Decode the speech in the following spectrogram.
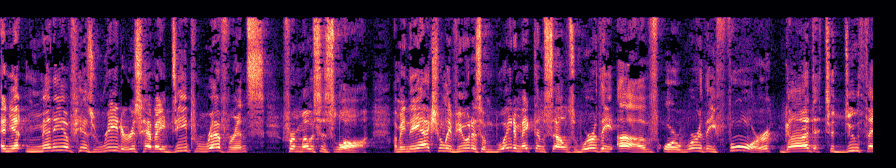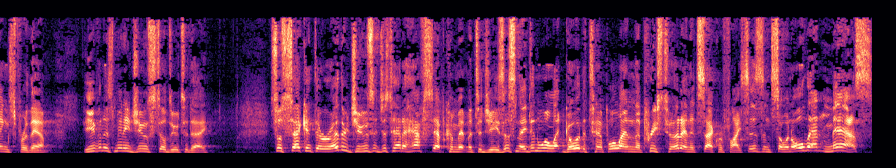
and yet many of his readers have a deep reverence for Moses' law. I mean, they actually view it as a way to make themselves worthy of or worthy for God to do things for them, even as many Jews still do today. So, second, there are other Jews that just had a half step commitment to Jesus and they didn't want to let go of the temple and the priesthood and its sacrifices. And so, in all that mess,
